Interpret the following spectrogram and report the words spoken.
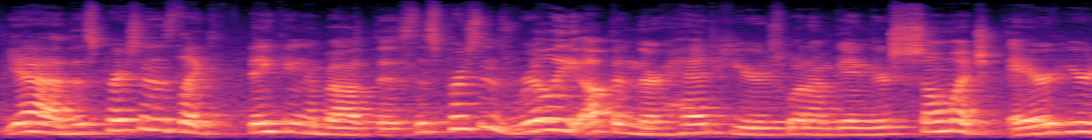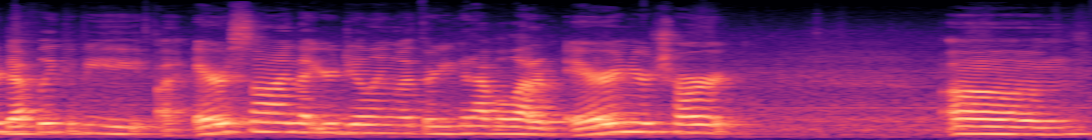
Yeah, this person is like thinking about this. This person's really up in their head here is what I'm getting. There's so much air here. Definitely could be an air sign that you're dealing with or you could have a lot of air in your chart. Um,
